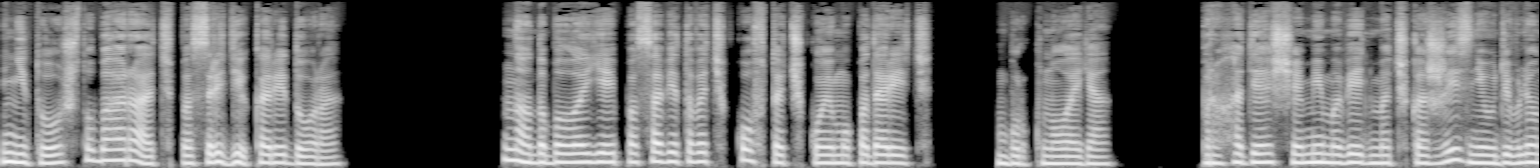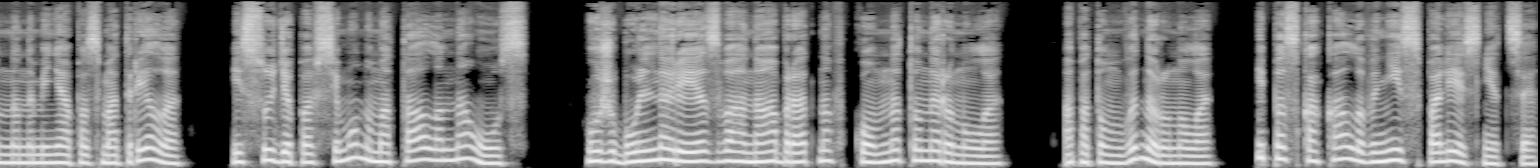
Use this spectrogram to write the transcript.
Не то чтобы орать посреди коридора. «Надо было ей посоветовать кофточку ему подарить», — буркнула я. Проходящая мимо ведьмочка жизни удивленно на меня посмотрела и, судя по всему, намотала на ус. Уж больно резво она обратно в комнату нырнула, а потом вынырнула и поскакала вниз по лестнице.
